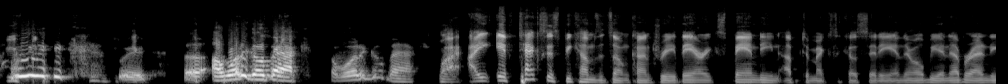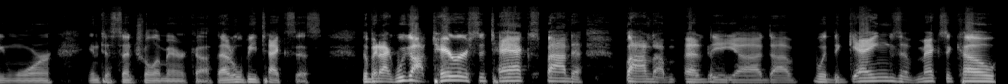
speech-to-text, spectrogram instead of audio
uh, I want to go back. I want to go back." Well, I if Texas becomes its own country, they are expanding up to Mexico City, and there will be a never-ending war into Central America. That will be Texas. They'll be like, "We got terrorist attacks by the by the uh, the, uh, the with the gangs of Mexico,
